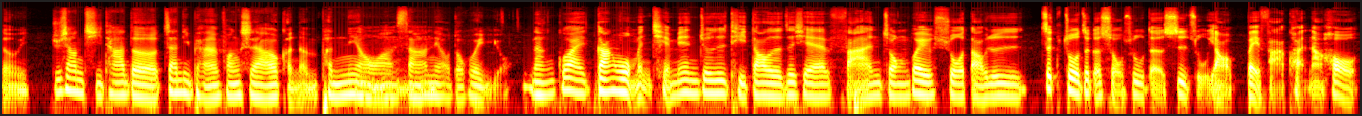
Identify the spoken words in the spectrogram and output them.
的。就像其他的占地盘的方式，还有可能喷尿啊、撒尿都会有。难怪刚我们前面就是提到的这些法案中会说到，就是这做这个手术的事主要被罚款，然后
